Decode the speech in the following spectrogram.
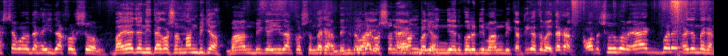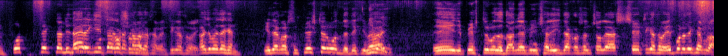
আসছে আমাদের দেখেন ঈদ আকর্ষণ। ভাই এই যে নিতাকর্ষণ মানবিকা। মানবিকা ঈদ আকর্ষণ দেখেন দেখি তো ঈদ একবার মানবিকা। ইন্ডিয়ান কোয়ালিটি মানবিকা ঠিক আছে ভাই দেখেন আমাদের শুরু করে একবারে যে দেখেন প্রত্যেকটা ডিজাইন ঈদ আকর্ষণ দেখাবেন ঠিক আছে ভাই। যে ভাই দেখেন। ঈদ আকর্ষণ পেস্টের মধ্যে দেখি ভাই। ভাই। এই যে পেস্টের মধ্যে দানিয়া পিন শাড়ি ঈদ আকর্ষণ চলে আসছে ঠিক আছে ভাই এরপরে দেখি আমরা।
